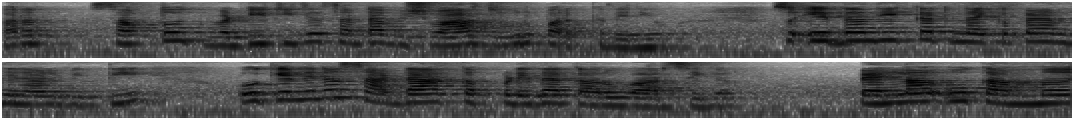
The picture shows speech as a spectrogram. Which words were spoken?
ਪਰ ਸਭ ਤੋਂ ਵੱਡੀ ਚੀਜ਼ ਹੈ, ਸਾਡਾ ਵਿਸ਼ਵਾਸ ਜ਼ਰੂਰ ਪਰਖਦੇ ਨੇ ਉਹ। ਸੋ ਇਦਾਂ ਦੀ ਘਟਨਾ ਇੱਕ ਭੈਣ ਦੇ ਨਾਲ ਬੀਤੀ। ਉਹ ਕਹਿੰਦੇ ਨਾ ਸਾਡਾ ਕੱਪੜੇ ਦਾ ਕਾਰੋਬਾਰ ਸੀਗਾ। ਪਹਿਲਾਂ ਉਹ ਕੰਮ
